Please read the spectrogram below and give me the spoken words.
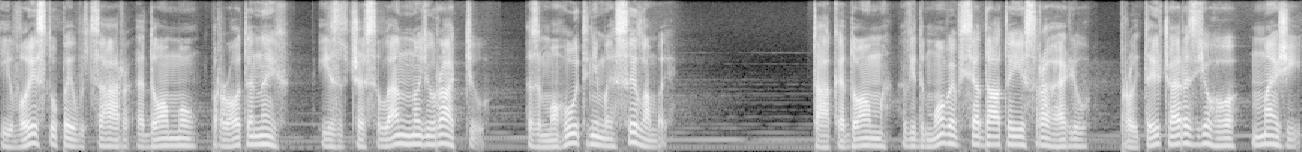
і виступив цар Едому проти них із численною раттю, з могутніми силами. Так Едом відмовився дати Ісраелю пройти через його межі.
